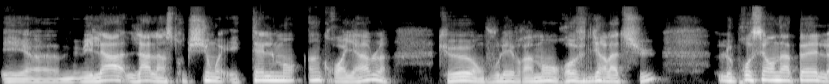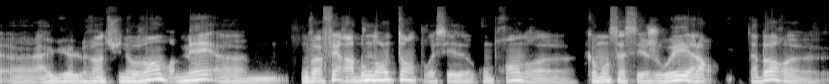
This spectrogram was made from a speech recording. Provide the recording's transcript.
Et euh, mais là, là, l'instruction est tellement incroyable que on voulait vraiment revenir là-dessus. Le procès en appel euh, a eu lieu le 28 novembre, mais on va faire un bond dans le temps pour essayer de comprendre comment ça s'est joué. Alors, d'abord, euh,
